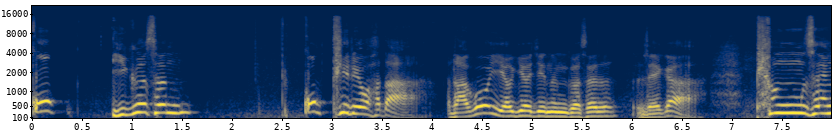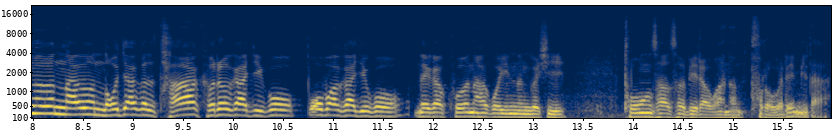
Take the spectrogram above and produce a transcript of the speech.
꼭 이것은 꼭 필요하다라고 여겨지는 것을 내가 평생의 낳은 노작을 다 걸어가지고 뽑아가지고 내가 권하고 있는 것이 동사섭이라고 하는 프로그램이다.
